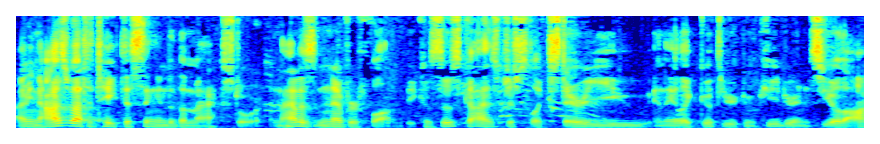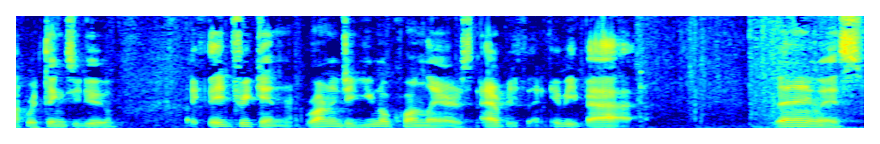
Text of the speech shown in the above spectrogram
I mean, I was about to take this thing into the Mac store, and that is never fun because those guys just like stare at you and they like go through your computer and see all the awkward things you do. Like they'd freaking run into unicorn layers and everything. It'd be bad. But anyways,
